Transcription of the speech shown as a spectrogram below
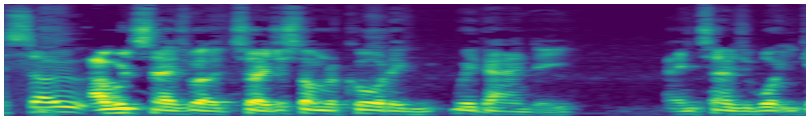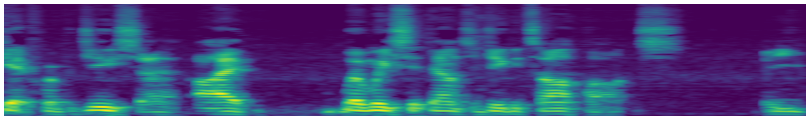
So I would say as well. Sorry, just on recording with Andy, in terms of what you get from a producer, I when we sit down to do guitar parts, you,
